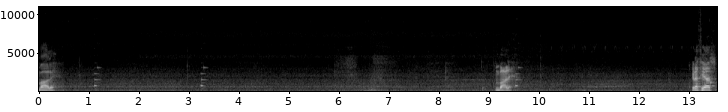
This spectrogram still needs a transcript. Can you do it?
Vale. Vale. Gracias.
